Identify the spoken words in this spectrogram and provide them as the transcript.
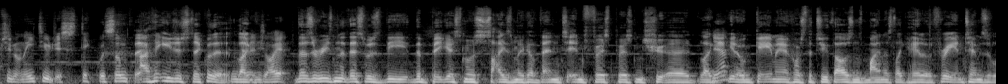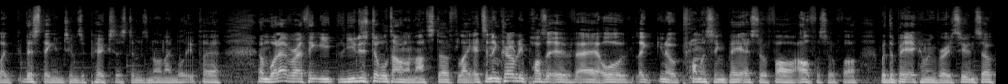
perhaps you don't need to, just stick with something. I think you just stick with it. Like enjoy it. There's a reason that this was the the biggest, most seismic event in first-person shooter, like Yeah. you know, gaming across the 2000s, minus like Halo 3 in terms of like this thing, in terms of perk systems and online multiplayer and whatever. I think you, you just double down on that stuff. Like it's an incredibly positive uh, or like you know promising beta so far, alpha so far, with the beta coming very soon. So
